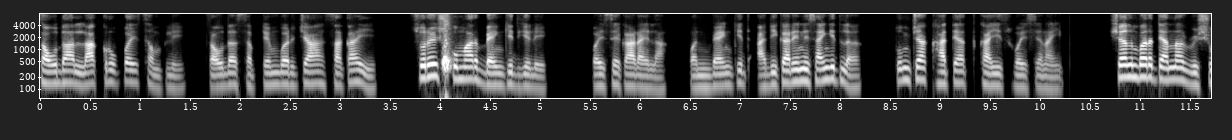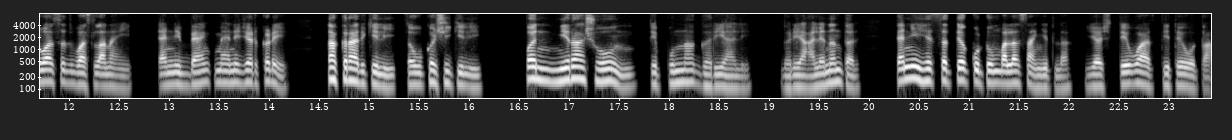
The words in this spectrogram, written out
चौदा लाख रुपये संपले. चौदा सप्टेंबरच्या सकाळी सुरेश कुमार बँकेत गेले. पैसे काढायला. पण बँकेत अधिकाऱ्याने सांगितलं तुमच्या खात्यात काहीच पैसे नाहीत. क्षणभर त्यांना विश्वासच बसला नाही. त्यांनी बँक मॅनेजरकडे तक्रार केली चौकशी केली. पण निराश होऊन ते पुन्हा घरी आले. घरी आल्यानंतर त्यांनी हे सत्य कुटुंबाला सांगितलं. यश तेव्हा तिथे होता.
